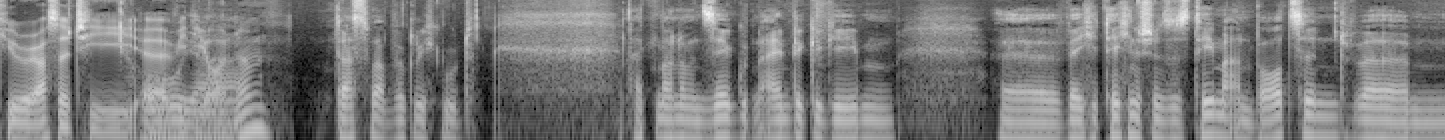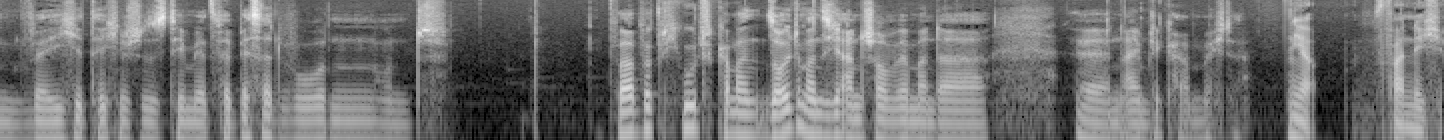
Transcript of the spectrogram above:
Curiosity äh, oh, Video, ja. ne? Das war wirklich gut. Hat man noch einen sehr guten Einblick gegeben, äh, welche technischen Systeme an Bord sind, ähm, welche technischen Systeme jetzt verbessert wurden und war wirklich gut. Kann man, sollte man sich anschauen, wenn man da äh, einen Einblick haben möchte. Ja, fand ich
